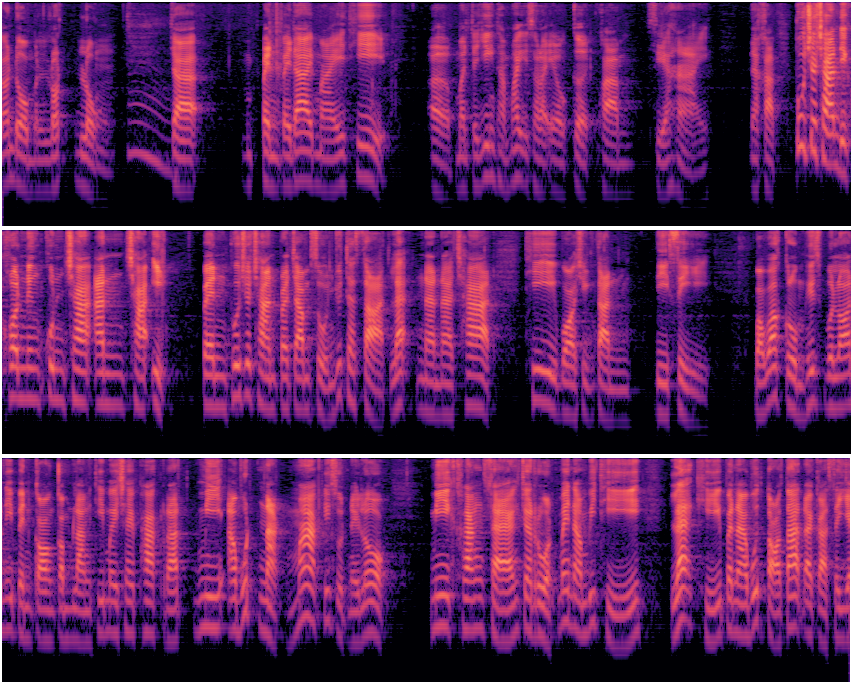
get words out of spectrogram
ออนโดมมันลดลงอืมจะเป็นไปได้ไหมที่เอ่อมันจะยิ่งทำให้อิสราเอลเกิดความเสียหายนะครับผู้เชี่ยวชาญอีกคนหนึ่งคุณชาอันชาอิก เป็นผู้เชี่ยวชาญประจำศูนย์ยุทธศาสตร์ และนานาชาติที่วอชิงตันดีซีบอกว่ากลุ่มฮิสบุลเลาะห์นี่เป็นกองกำลังที่ไม่ใช่ภาครัฐ มีอาวุธหนักมากที่สุดในโลก มีคลังแสงจรวดไม่นำวิถี และขีปนาวุธต่อต้านอากาศย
